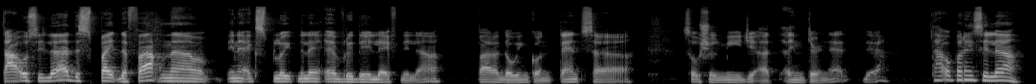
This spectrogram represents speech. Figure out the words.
Tao sila despite the fact na ina-exploit nila yung everyday life nila para gawing content sa social media at internet. Yeah. Tao pa rin sila.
